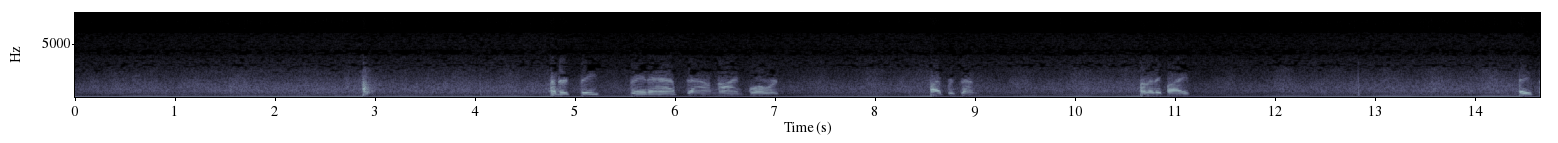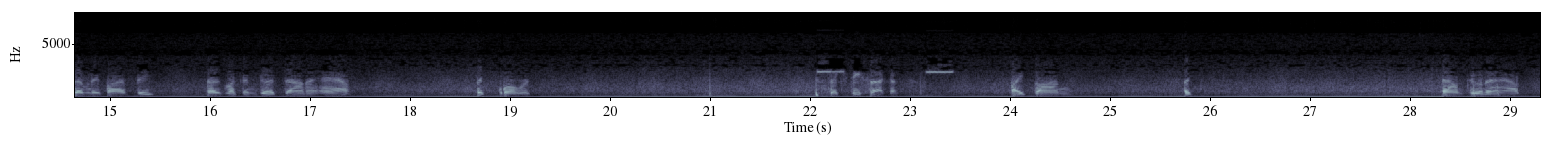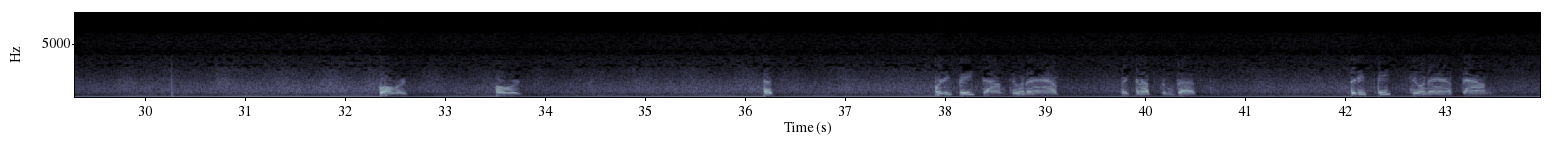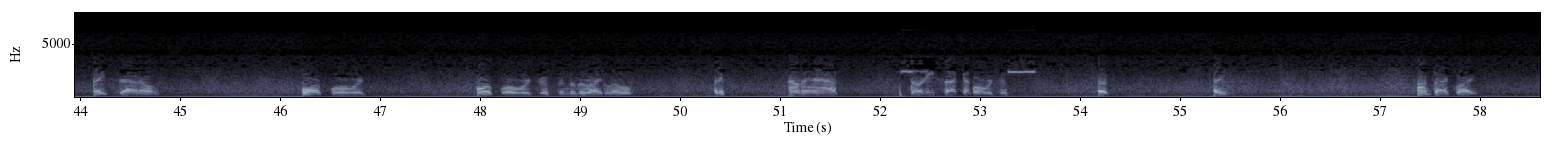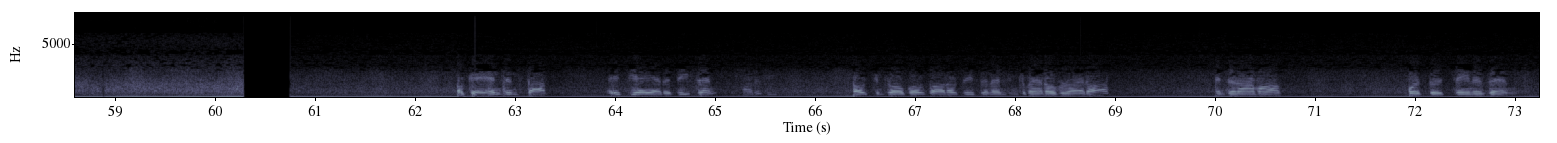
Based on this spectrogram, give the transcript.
100 feet, three and a half down, nine forward. 5%. 180 bite. Okay, 75 feet. Guys looking good, down a half. Six forward. 60 seconds. Lights on. Six. Down two and a half. Forward. Forward. That's 40 feet down two and a half. Picking up some dust. 30 feet, two and a half down. Straight shadow. Four forward. Four forward. Drifting to the right a little. 20. Down a half. 30 seconds. Forward. Just. Okay. Contact light. Okay, engine stop. ACA at a descent. Mode control both auto, descent engine command override off. Engine arm off. 413 is in.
